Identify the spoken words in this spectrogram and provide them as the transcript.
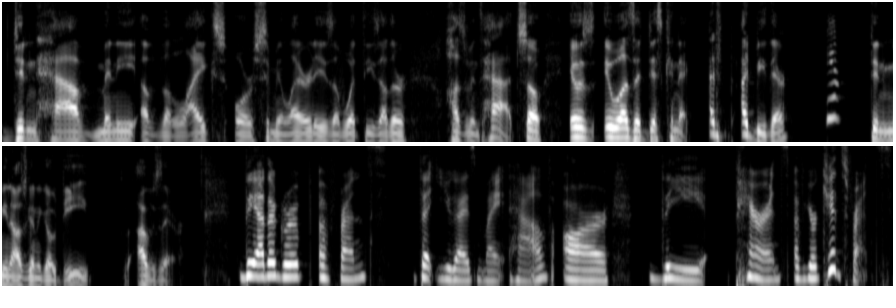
didn't have many of the likes or similarities of what these other husbands had so it was it was a disconnect i'd, I'd be there Yeah. didn't mean i was going to go deep i was there The other group of friends that you guys might have are the parents of your kids' friends.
